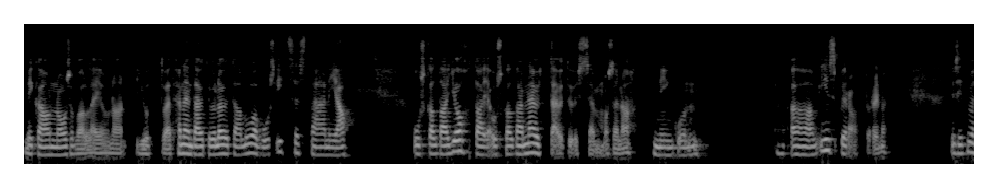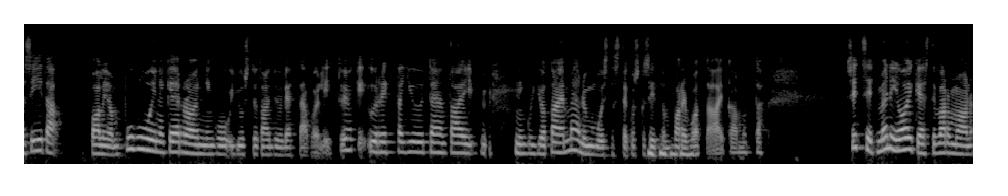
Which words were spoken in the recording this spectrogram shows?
mikä on nousevan leijonan juttu, että hänen täytyy löytää luovuus itsestään ja uskaltaa johtaa ja uskaltaa näyttäytyä semmoisena niin kuin, äh, inspiraattorina. Niin sitten mä siitä paljon puhuin ja kerroin niin kuin just jotain tyyliä, että tämä voi liittyä johonkin yrittäjyyteen tai niin kuin jotain. Mä en nyt muista sitä, koska siitä on pari vuotta aikaa, mutta sitten siitä meni oikeasti varmaan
